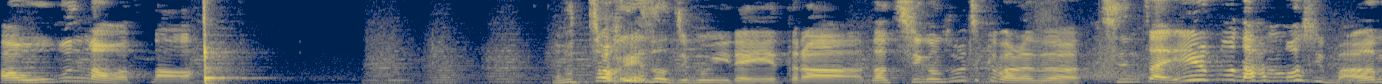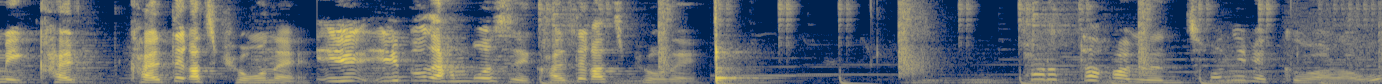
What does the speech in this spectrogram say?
아 5분 남았다 못 정해서 지금 이래 얘들아. 나 지금 솔직히 말해서 진짜 1분에 한 번씩 마음이 갈, 갈대같이 변해. 1, 1분에 한 번씩 갈대같이 변해. 파르타 가면 1200 그마라고?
